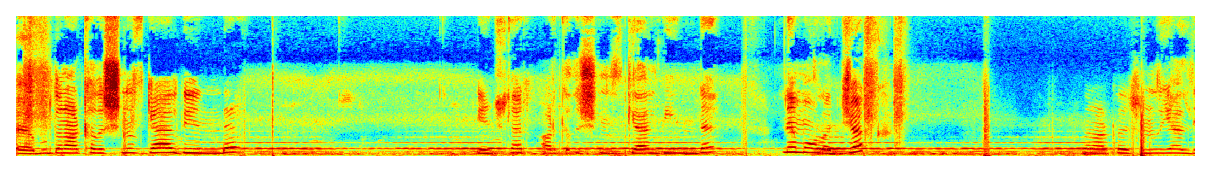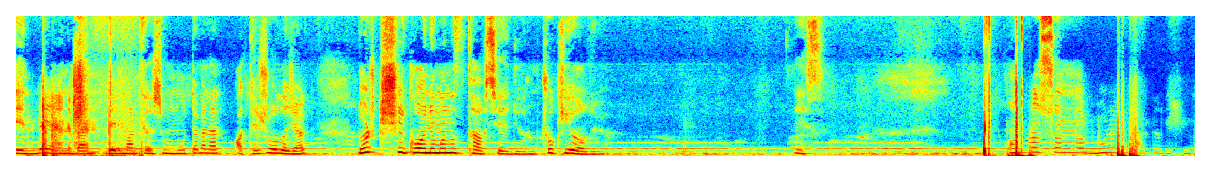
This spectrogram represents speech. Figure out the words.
E, buradan arkadaşınız geldiğinde gençler arkadaşınız geldiğinde ne mi olacak? Buradan arkadaşınız geldiğinde yani ben benim arkadaşım muhtemelen ateşi olacak. 4 kişilik oynamanızı tavsiye ediyorum. Çok iyi oluyor. Neyse. Ondan sonra burayı arkadaşınız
